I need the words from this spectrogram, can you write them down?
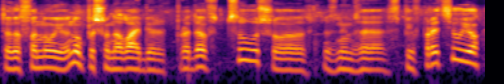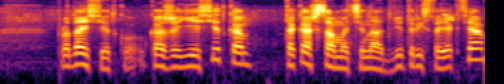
телефоную, ну, пишу на Viber продавцю, що з ним співпрацюю. Продай сітку. Каже, є сітка, така ж сама ціна 2300, як ця,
